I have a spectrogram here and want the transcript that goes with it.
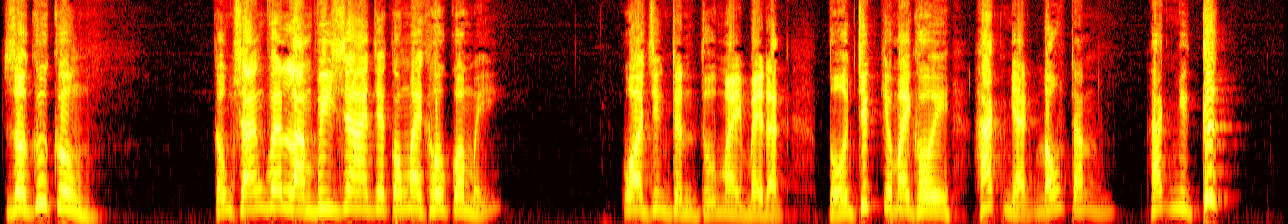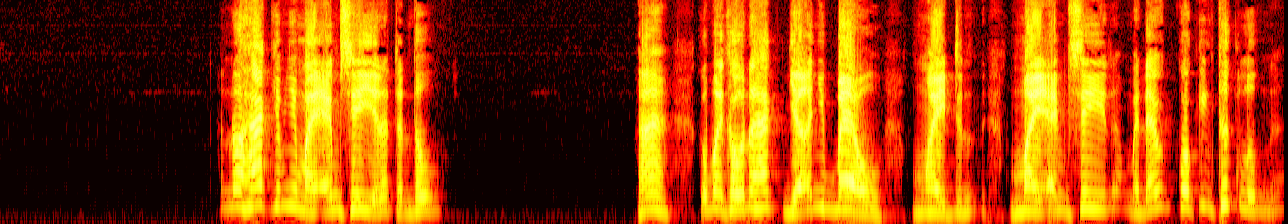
Rồi cuối cùng, Cộng sản phải làm visa cho con Michael qua Mỹ. Qua chương trình tụi mày bày đặt Tổ chức cho Michael hát nhạc đấu tranh. Hát như cứt. Nó hát giống như mày MC vậy đó, Trịnh Thu. Ha Còn mày không, nó hát dở như bèo. Mày mày MC đó, Mày đéo có kiến thức luôn nữa.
